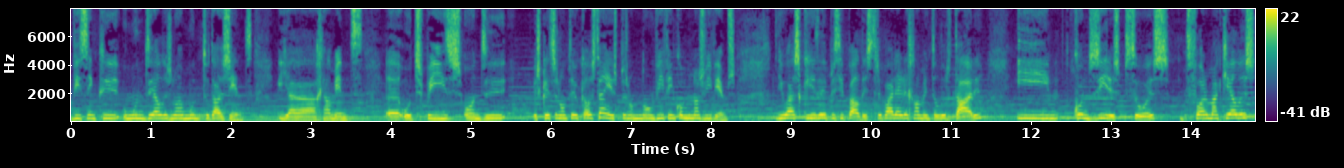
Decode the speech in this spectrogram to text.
vissem que o mundo delas não é o mundo de toda a gente. E há realmente uh, outros países onde as crianças não têm o que elas têm, as pessoas não, não, vivem como nós vivemos. E eu acho que a ideia principal deste trabalho era realmente alertar e conduzir as pessoas de forma a que elas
